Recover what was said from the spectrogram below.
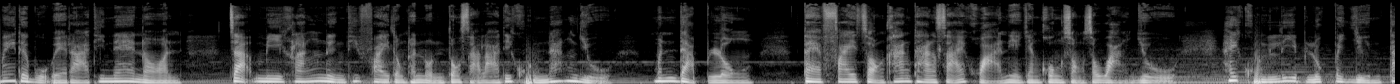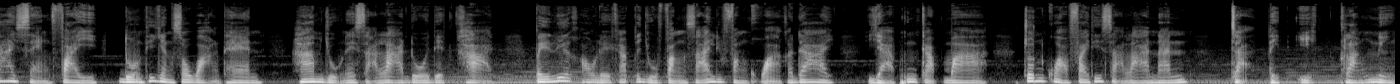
ไม่ระบุเวลาที่แน่นอน จะมีครั้งหนึ่งที่ไฟตรงถนนตรงศาลาที่คุณนั่งอยู่ มันดับลง แต่ไฟสองข้างทางซ้ายขวาเนี่ยยังคงส่องสว่างอยู่ ให้คุณรีบลุกไปยืนใต้แสงไฟ ดวงที่ยังสว่างแทน ห้ามอยู่ในศาลาโดยเด็ดขาด ไปเลือกเอาเลยครับ จะอยู่ฝั่งซ้ายหรือฝั่งขวาก็ได้ อย่าเพิ่งกลับมา จนกว่าไฟที่ศาลานั้น จะติดอีกครั้งหนึ่ง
